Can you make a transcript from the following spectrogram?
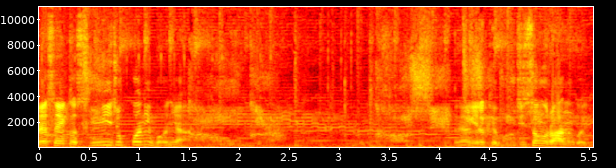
그래서 이거 승리 조건이 뭐냐 그냥 이렇게 무지성으로 하는 거임.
